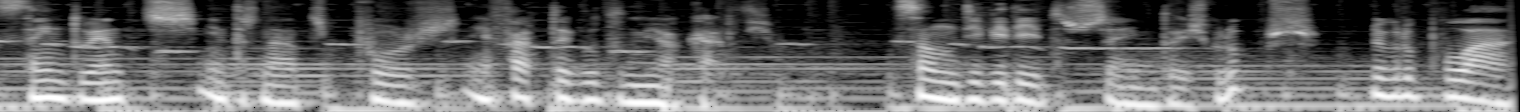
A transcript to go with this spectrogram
100 doentes internados por infarto agudo do miocárdio. São divididos em dois grupos. No grupo A,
